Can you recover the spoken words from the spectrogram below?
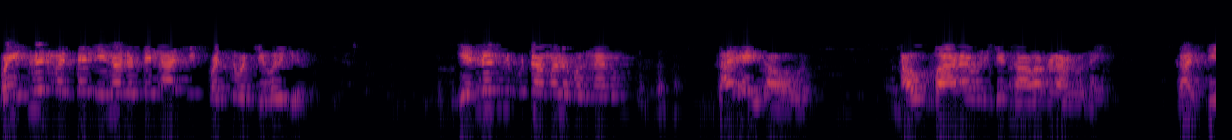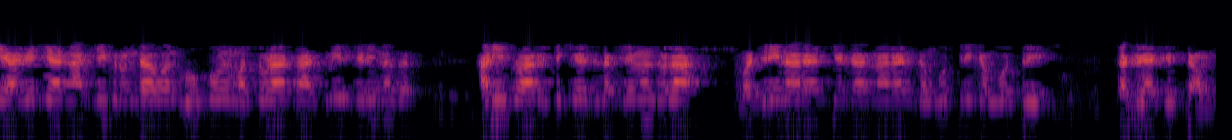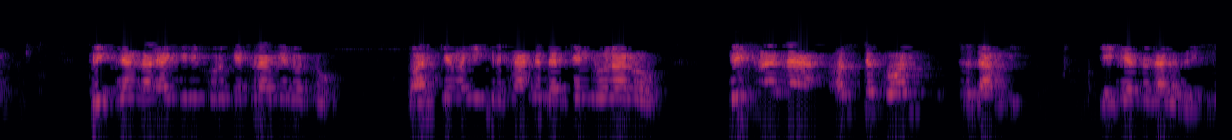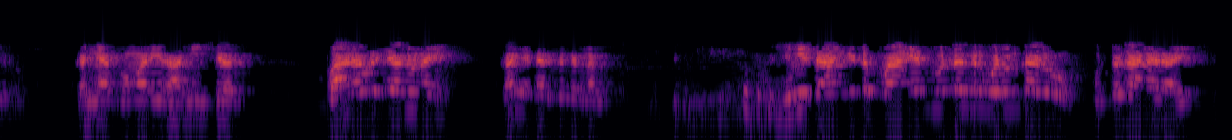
पैठणमध्ये निघालो ते नाशिक पंचवटीवर गेलो. येतात मी कुठं आम्हाला बघणार? काय आहे गावावर? अहो बारा वर्ष गावाकडे आलो नाही. काशी अयोध्या नाशिक वृंदावन गोकुळ मथुरा काश्मीर श्रीनगर हरिद्वार ऋषिकेश लक्ष्मीमंजुला बद्रीनारायण केदारनारायण गंगोत्री जंबोत्री सगळ्या चित्तावणी कृष्ण लढाई केली कुरुक्षेत्रात गेलो होतो. द्वारकेमध्ये कृष्णाचं दर्शन घेऊन आलो. कृष्णाचा भक्त कोण? सुदामजी याच्या सुद्धा नगरीत गेलो. कन्याकुमारी राणी शहर बारा वर्ष आलो नाही काय खर्च करणार? हिने सांगितलं पाण्यात म्हटलं तर वडून काढू कुठं जाणार आहे?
